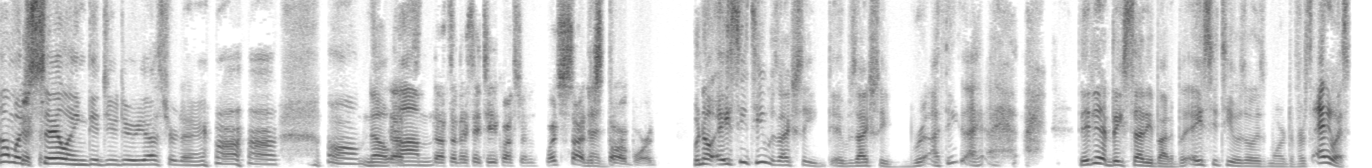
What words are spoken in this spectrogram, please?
How much sailing did you do yesterday? oh no, That's, um, that's an SAT question. Which side is Yeah. starboard? well, no, ACT was actually it was actually I think I, I they did a big study about it, but ACT was always more diverse. Anyways,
